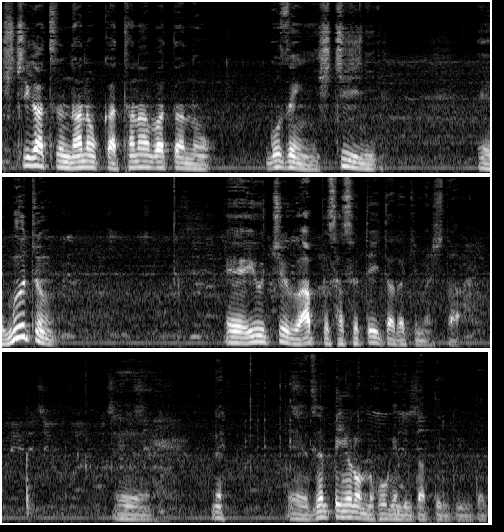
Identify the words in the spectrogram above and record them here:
7月7日七夕の午前7時に、えームートゥン、えー YouTube アップさせていただきました、えーねえー前編世論の方言で歌ってるという歌で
